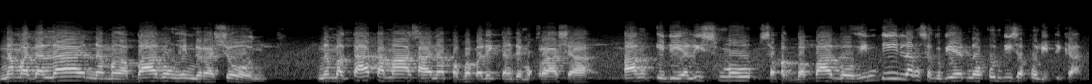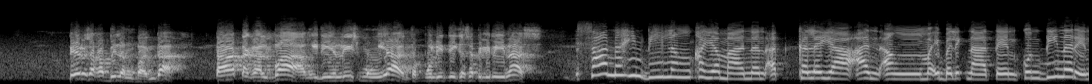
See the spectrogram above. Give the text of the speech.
na madala ng mga bagong henerasyon na magtatamasa ng pagbabalik ng demokrasya ang idealismo sa pagbabago hindi lang sa gobyerno kundi sa politika. Pero sa kabilang banda, tatagal ba ang idealismong yan sa politika sa Pilipinas? Sana hindi lang kayamanan at kalayaan ang maibalik natin, kundi na rin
